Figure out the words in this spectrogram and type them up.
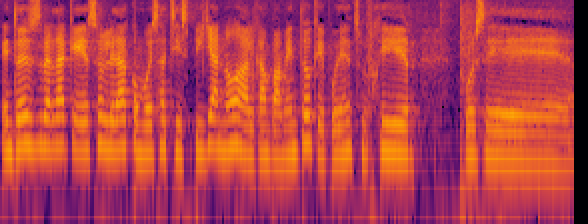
Entonces es verdad que eso le da como esa chispilla ¿no? al campamento que pueden surgir pues eh,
